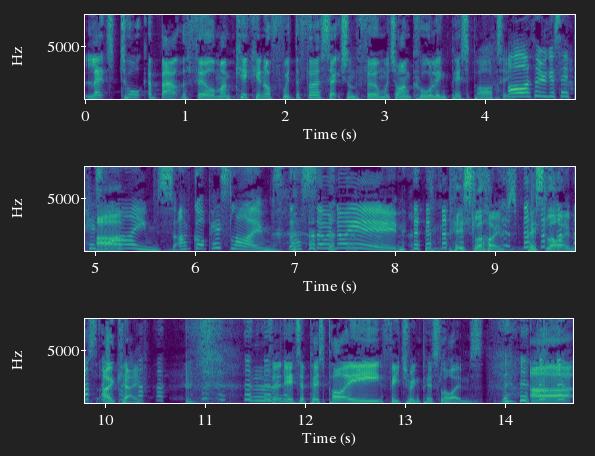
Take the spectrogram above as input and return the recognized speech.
let's talk about the film. I'm kicking off with the first section of the film, which I'm calling Piss Party. Oh, I thought you were going to say piss Uh, limes. I've got piss limes. That's so annoying. piss limes. Piss limes. Okay. It's a, it's a piss party featuring piss limes. Uh,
